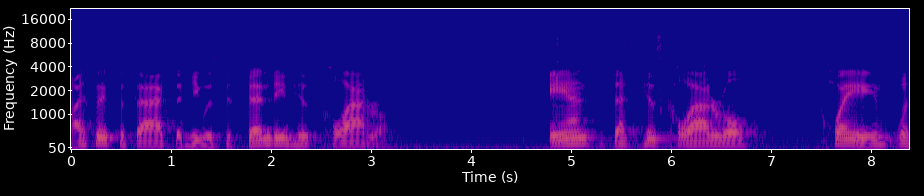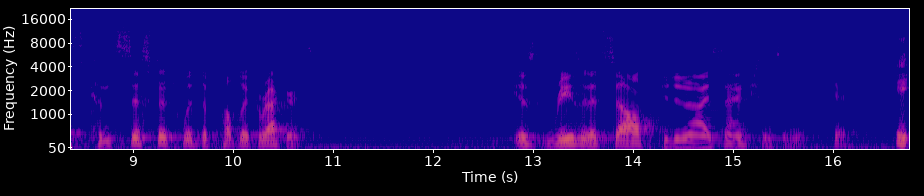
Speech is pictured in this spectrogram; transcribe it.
I think the fact that he was defending his collateral and that his collateral claim was consistent with the public records is reason itself to deny sanctions in this case.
